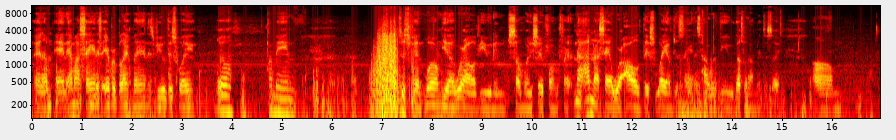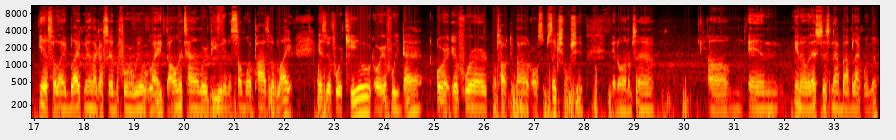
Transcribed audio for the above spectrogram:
And I'm and am I saying this every black man is viewed this way? Well, I mean, just depend. Well, yeah, we're all viewed in some way, shape, form, or fashion. Now, I'm not saying we're all this way. I'm just saying it's how we're viewed. That's what I meant to say. Um, yeah, so like black men, like I've said before, we're like the only time we're viewed in a somewhat positive light is if we're killed or if we die or if we're talked about on some sexual shit. You know what I'm saying? Um, and you know that's just not by black women.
